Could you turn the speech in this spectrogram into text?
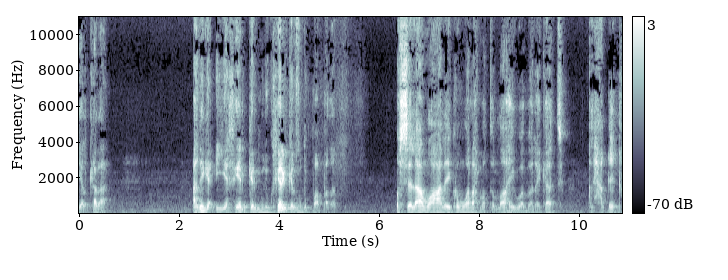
yeelkada adiga iyo reer galmudug reer galmudug baa badan والسلام عليكم ورحمة الله وبركاته. الحقيقة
